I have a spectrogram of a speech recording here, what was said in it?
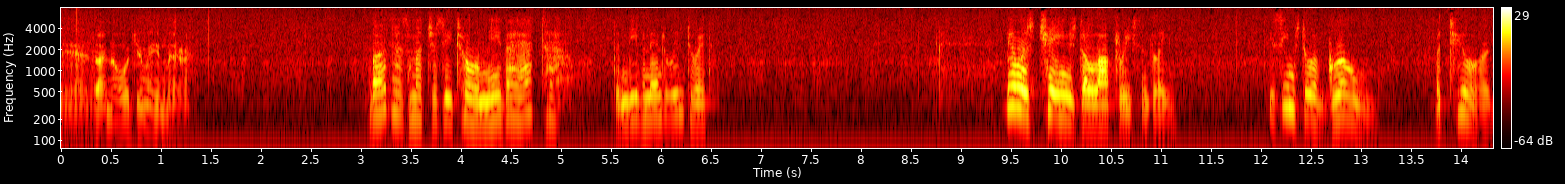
Yes, I know what you mean, Mary. But as much as he told me that, uh, didn't even enter into it. Bill has changed a lot recently. He seems to have grown, matured.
